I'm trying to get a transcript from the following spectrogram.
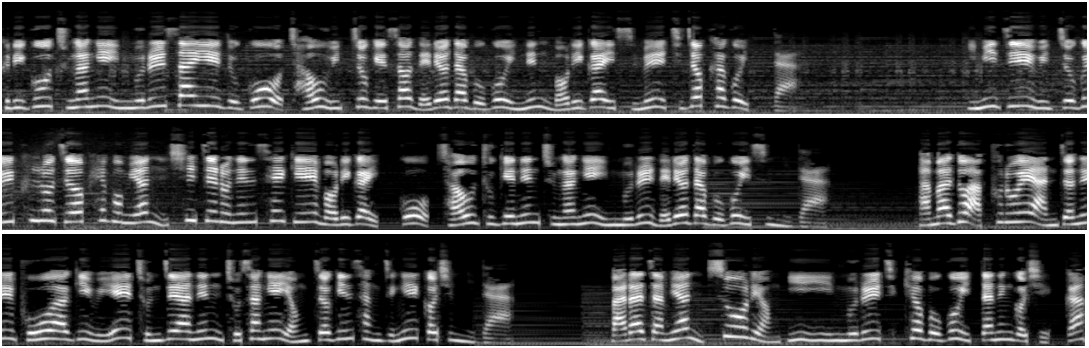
그리고 중앙에 인물을 사이에 두고 좌우 위쪽에서 내려다보고 있는 머리가 있음을 지적하고 있다. 이미지의 위쪽을 클로즈업 해보면 실제로는 3개의 머리가 있고 좌우 2개는 중앙의 인물을 내려다보고 있습니다. 아마도 앞으로의 안전을 보호하기 위해 존재하는 조상의 영적인 상징일 것입니다. 말하자면 수호령, 이 인물을 지켜보고 있다는 것일까?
